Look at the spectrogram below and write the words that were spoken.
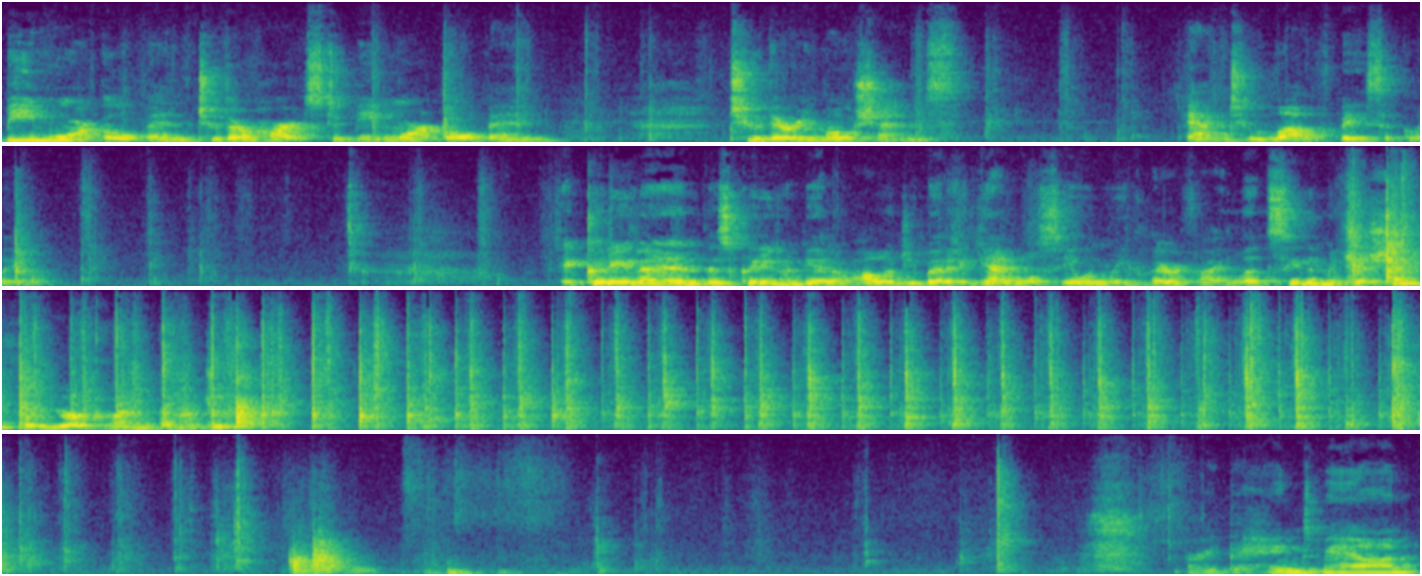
be more open to their hearts, to be more open to their emotions and to love basically. It could even, this could even be an apology, but again, we'll see when we clarify. Let's see the Magician for your current energy. All right, the Hanged Man,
